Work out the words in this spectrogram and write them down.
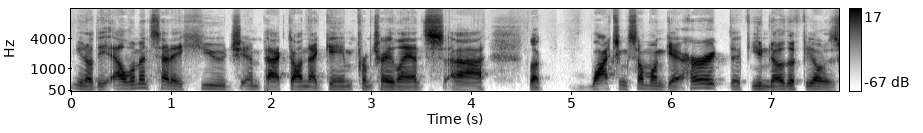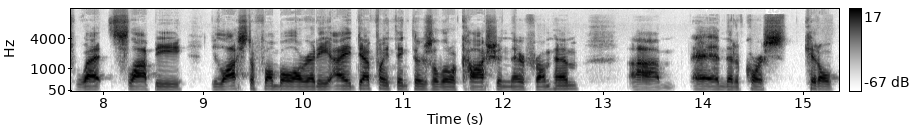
you know, the elements had a huge impact on that game from Trey Lance. Uh, look, watching someone get hurt, if you know the field is wet, sloppy, you lost a fumble already, I definitely think there's a little caution there from him. Um, and then, of course, Kittle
